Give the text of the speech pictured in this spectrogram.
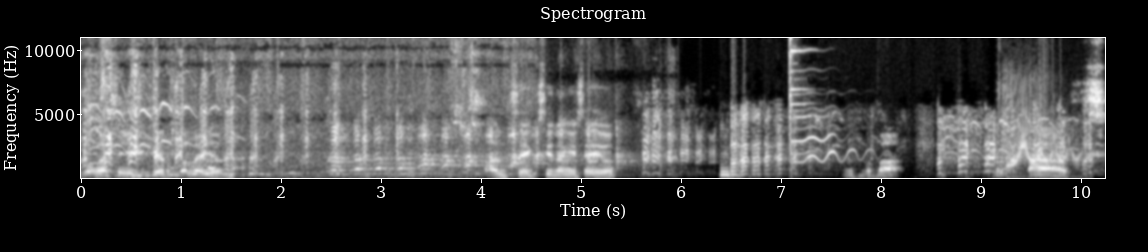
Mga sister pala yun. Ang sexy ng isa eh, oh. Eh, Baba. Taas.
